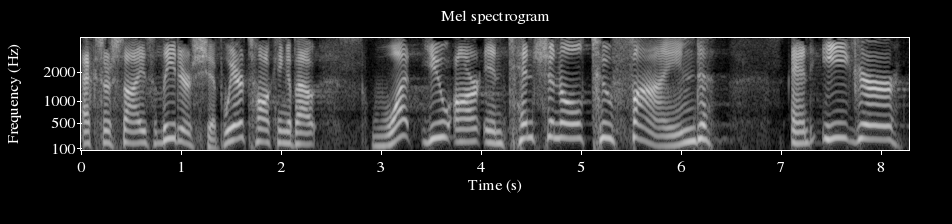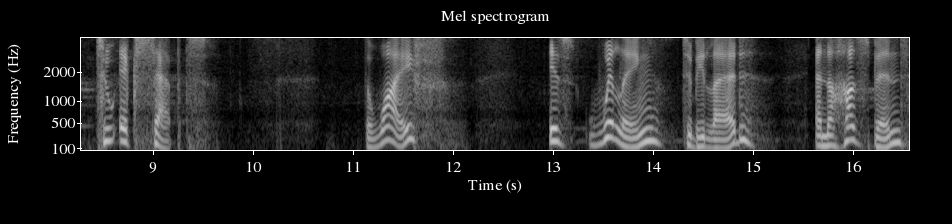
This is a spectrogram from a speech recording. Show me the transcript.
exercise leadership. We are talking about what you are intentional to find and eager to accept. The wife is willing to be led, and the husband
